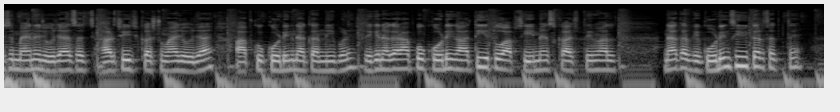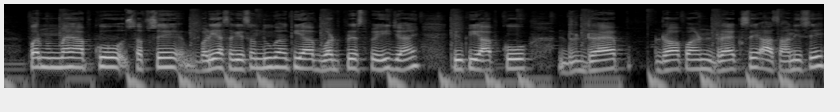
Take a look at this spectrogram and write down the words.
से मैनेज हो जाए, सच, हर चीज़ कस्टमाइज हो जाए, आपको कोडिंग ना करनी पड़े। लेकिन अगर आपको कोडिंग आती है तो आप सीएमएस का इस्तेमाल ना करके कोडिंग से भी कर सकते हैं। पर मैं आपको सबसे बढ़िया सजेशन दूँगा कि आप वर्ड प्रेस पर ही जाएँ, क्योंकि आपको ड्रैप ड्रॉप एंड ड्रैग से आसानी से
